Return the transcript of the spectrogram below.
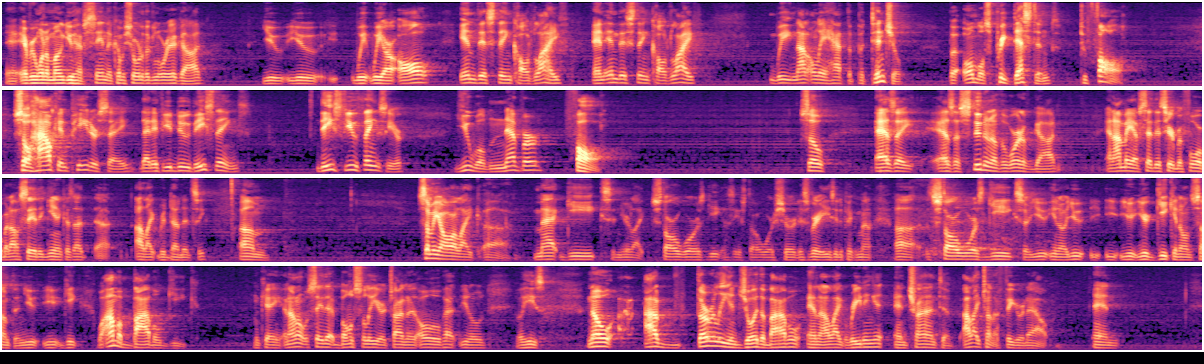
Everyone among you have sinned and come short of the glory of God. You, you, we, we are all in this thing called life, and in this thing called life, we not only have the potential, but almost predestined to fall. So, how can Peter say that if you do these things, these few things here, you will never fall? So, as a as a student of the Word of God, and I may have said this here before, but I'll say it again because I, I, I like redundancy. Um, some of y'all are like uh, Mac geeks, and you're like Star Wars geek. I see a Star Wars shirt. It's very easy to pick them out. Uh, Star Wars geeks, or you, you know, you, you you're geeking on something. You, you geek. Well, I'm a Bible geek. Okay, and I don't say that boastfully or trying to, oh, you know, well, he's. No, I thoroughly enjoy the Bible, and I like reading it and trying to. I like trying to figure it out. And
